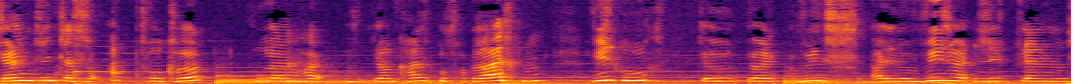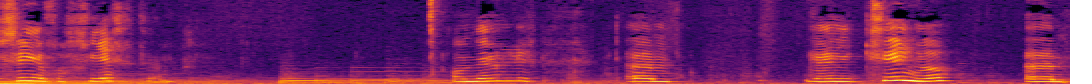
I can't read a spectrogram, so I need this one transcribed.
dann sind das so Abdrücke, wo dann halt, dann kannst du vergleichen, wie gut wie, also wie sich deine Zähne verschlechtern. Und wenn sich ähm, deine Zähne ähm,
